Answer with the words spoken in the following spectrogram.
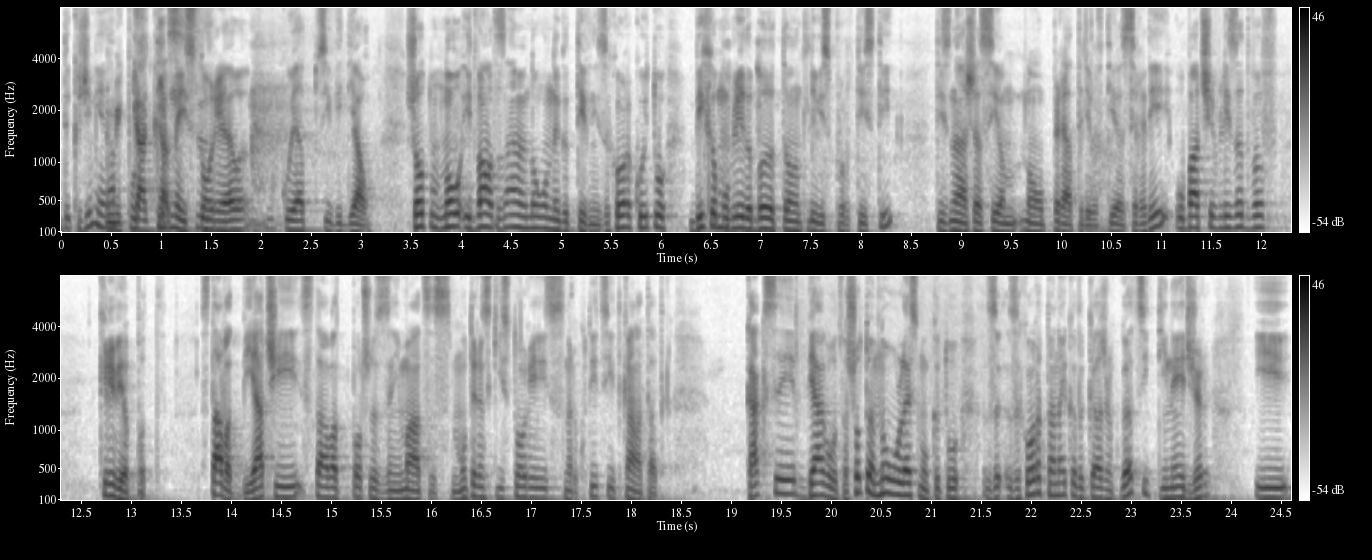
да кажи ми една ми, позитивна как, аз... история, която си видял. Защото много, и двамата знаем много негативни. За хора, които биха могли да бъдат талантливи спортисти, ти знаеш, аз имам много приятели в тия среди, обаче влизат в кривия път. Стават биячи, стават, почват да се занимават с мутренски истории, с наркотици и така нататък. Как се бяга от това? Защото е много лесно, като за, за хората, нека да кажем, когато си тинейджър, и,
